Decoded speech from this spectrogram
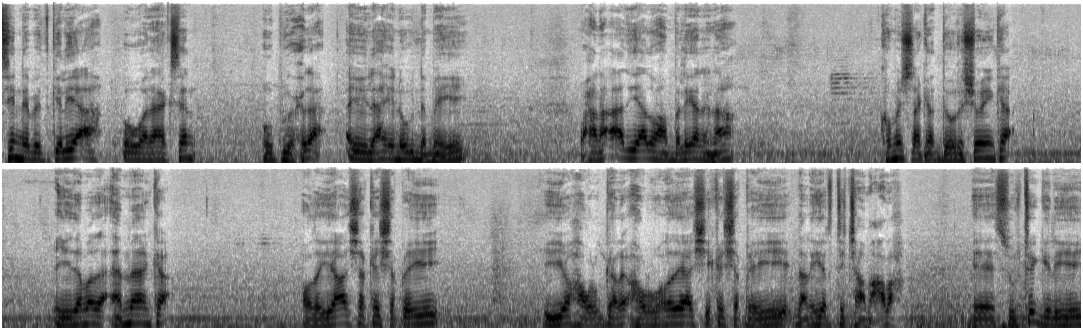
si nabadgelyo ah oo wanaagsan oo buuxda ayuu ilaahay inoogu dhameeyey waxaana aad iyo aad u hambalyanaynaa komishanka doorashooyinka ciidamada ammaanka odayaasha ka shaqeeyey iyo howlwadayaashii ka shaqeeyey dhallinyartii jaamacadaha ee suurtogeliyey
